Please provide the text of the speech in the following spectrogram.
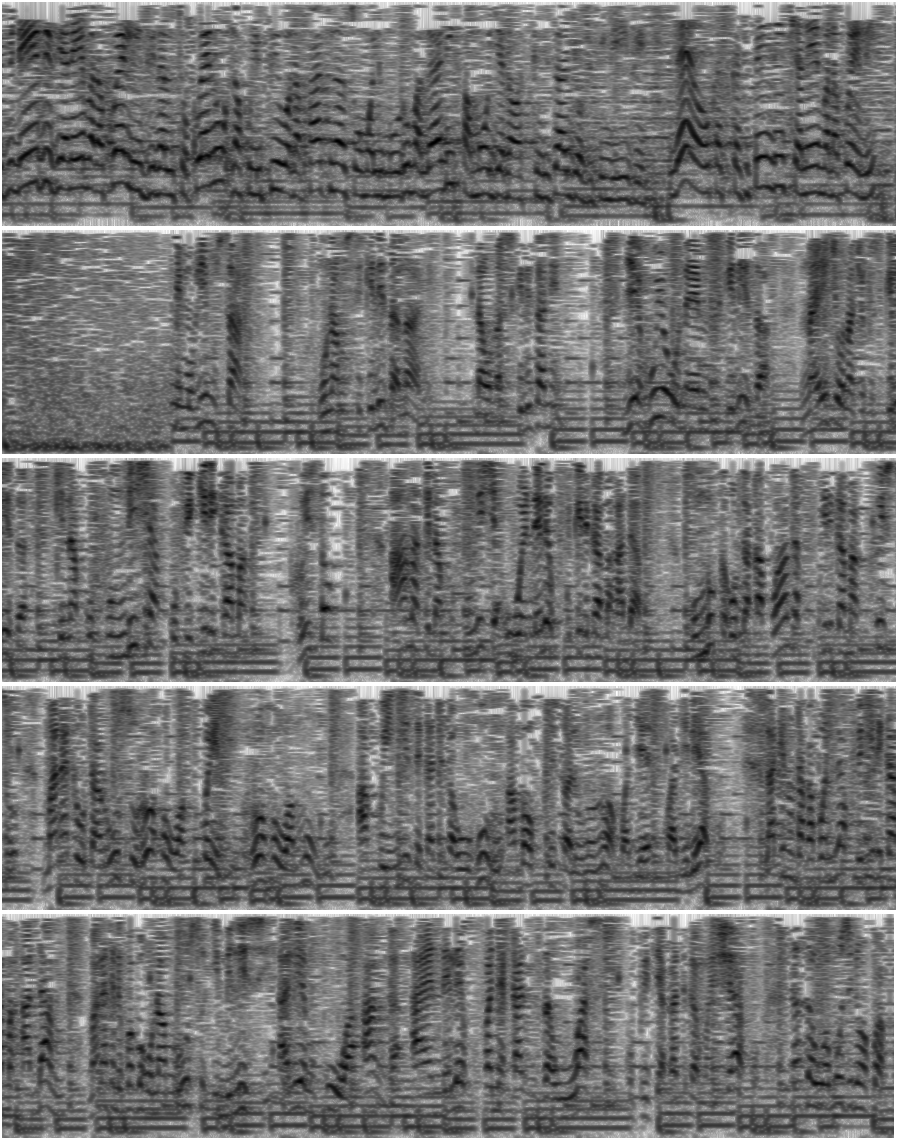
vipindi hivi vya neema na kweli vinaletwa kwenu na kulipiwa na ptns wa mwalimu huruma gadi pamoja na wasikilizaji wa vipindi hivi. Leo katika kipindi cha neema na kweli ni muhimu sana. Unamsikiliza nani na unasikiliza nini je huyo unayemsikiliza na hicho unachokisikiliza kinakufundisha kufikiri kama kristo? Ama kinakufundisha uendelee kufikiri kama adamu? Kumbuka utakapoanza kufikiri kama kristo maanake utaruhusu roho wa kweli roho wa mungu akuingize katika uhuru ambao kristo aliununua kwa, ajili yako. Lakini utakapoendelea kufikiri kama adamu maanake ni kwamba unamruhusu ibilisi aliye mkuu wa anga aendelee kufanya kazi za uwasi kupitia katika maisha yako. Sasa uamuzi ni wa kwako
